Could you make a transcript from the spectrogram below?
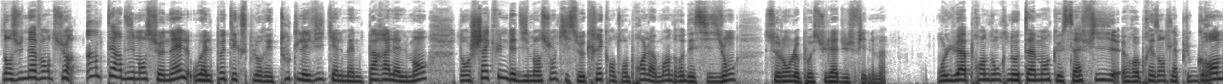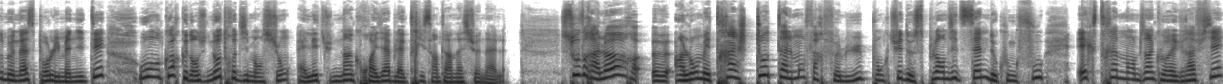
dans une aventure interdimensionnelle où elle peut explorer toutes les vies qu'elle mène parallèlement dans chacune des dimensions qui se créent quand on prend la moindre décision, selon le postulat du film. On lui apprend donc notamment que sa fille représente la plus grande menace pour l'humanité, ou encore que dans une autre dimension, elle est une incroyable actrice internationale. S'ouvre alors euh, un long métrage totalement farfelu, ponctué de splendides scènes de kung-fu extrêmement bien chorégraphiées,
